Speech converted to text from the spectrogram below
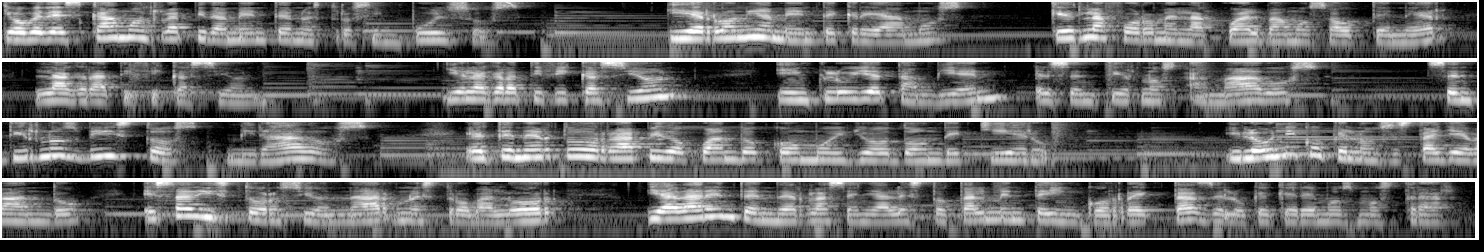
que obedezcamos rápidamente a nuestros impulsos y erróneamente creamos que es la forma en la cual vamos a obtener la gratificación. Y en la gratificación incluye también el sentirnos amados, sentirnos vistos, mirados, el tener todo rápido cuando, como y yo, donde quiero. Y lo único que nos está llevando es a distorsionar nuestro valor y a dar a entender las señales totalmente incorrectas de lo que queremos mostrar.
